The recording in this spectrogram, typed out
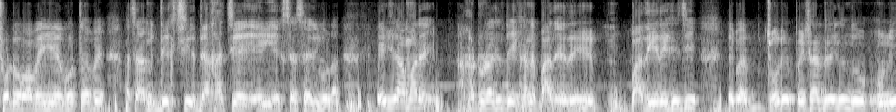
ছোটোভাবে ইয়ে করতে হবে আচ্ছা আমি দেখছি দেখাচ্ছি এই এক্সারসাইজগুলো এই যে আমার হাঁটুটা কিন্তু এখানে বাঁধিয়ে বাঁধিয়ে রেখেছি এবার জোরে প্রেশার দিলে কিন্তু উনি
